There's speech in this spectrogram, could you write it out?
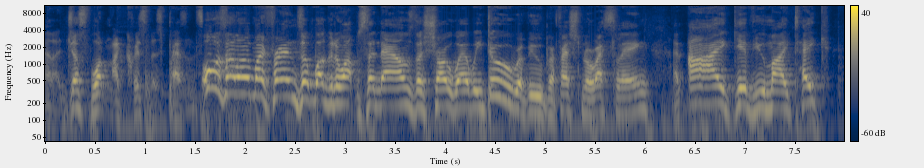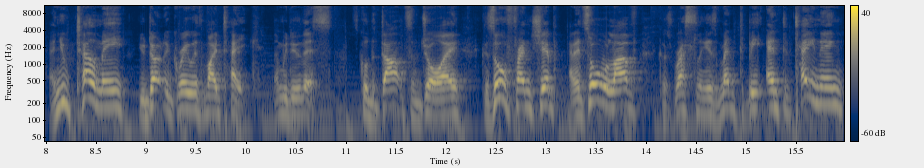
And I just want my Christmas presents. Also, hello, my friends, and welcome to Ups and Downs, the show where we do review professional wrestling, and I give you my take, and you tell me you don't agree with my take. Then we do this. It's called the Dance of Joy, because all friendship and it's all love, because wrestling is meant to be entertaining,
